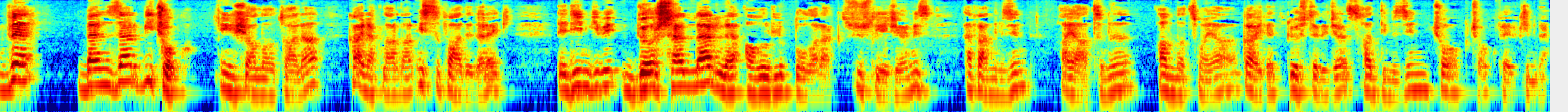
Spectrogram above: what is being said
ve benzer birçok inşallah Teala kaynaklardan istifade ederek dediğim gibi görsellerle ağırlıklı olarak süsleyeceğimiz Efendimizin hayatını anlatmaya gayret göstereceğiz. Haddimizin çok çok fevkinde.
